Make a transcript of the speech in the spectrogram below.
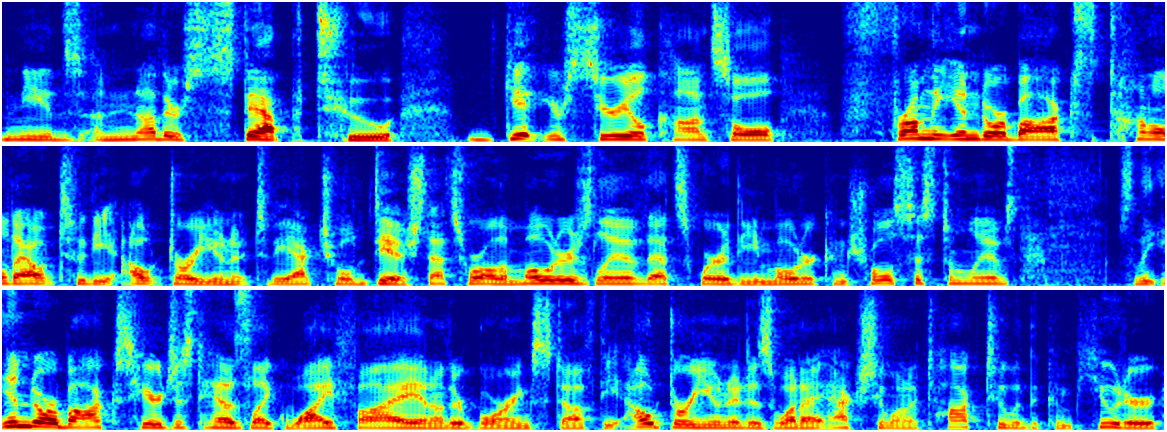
needs another step to get your serial console from the indoor box tunneled out to the outdoor unit to the actual dish. That's where all the motors live, that's where the motor control system lives. So the indoor box here just has like Wi-Fi and other boring stuff. The outdoor unit is what I actually want to talk to with the computer.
